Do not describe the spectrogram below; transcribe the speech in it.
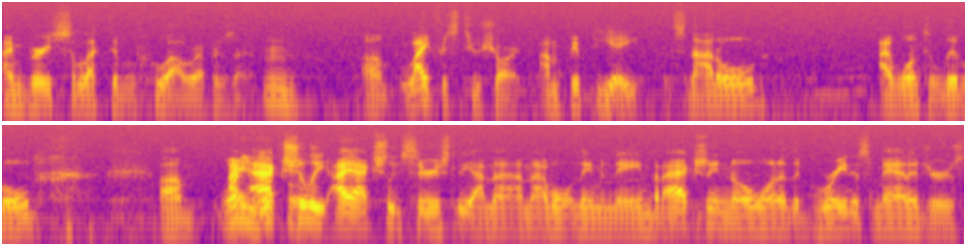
I'm very selective of who I'll represent. Mm. Um, life is too short. I'm 58. It's not old. I want to live old. um, I do you look for? actually, I actually, seriously, I'm not, I'm not, I won't name a name, but I actually know one of the greatest managers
